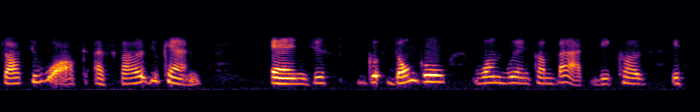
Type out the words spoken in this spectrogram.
start to walk as far as you can, and just go, don't go one way and come back because it's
